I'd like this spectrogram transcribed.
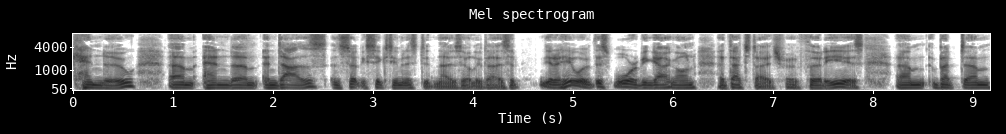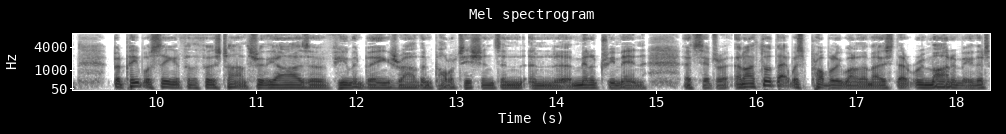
can do um, and um, and does, and certainly 60 Minutes did in those early days. That you know, here this war had been going on at that stage for 30 years, um, but um, but people were seeing it for the first time through the eyes of human beings rather than politicians and and uh, military men, etc. And I thought that was probably one of the most that reminded me that,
